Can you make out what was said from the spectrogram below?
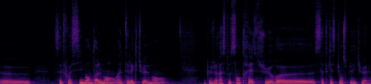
euh, cette fois-ci mentalement, intellectuellement, et que je reste centré sur euh, cette question spirituelle.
